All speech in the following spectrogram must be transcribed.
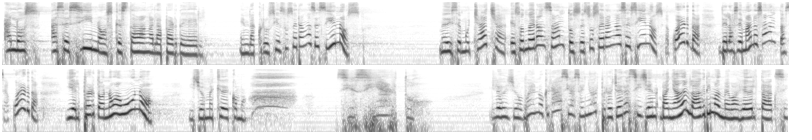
a los asesinos que estaban a la par de Él en la cruz? Y esos eran asesinos. Me dice, muchacha, esos no eran santos, esos eran asesinos, ¿se acuerda? De la Semana Santa, ¿se acuerda? Y Él perdonó a uno. Y yo me quedé como, ¡Ah! Sí es cierto. Y le digo yo, bueno, gracias Señor, pero yo era así llena- bañada en lágrimas, me bajé del taxi.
